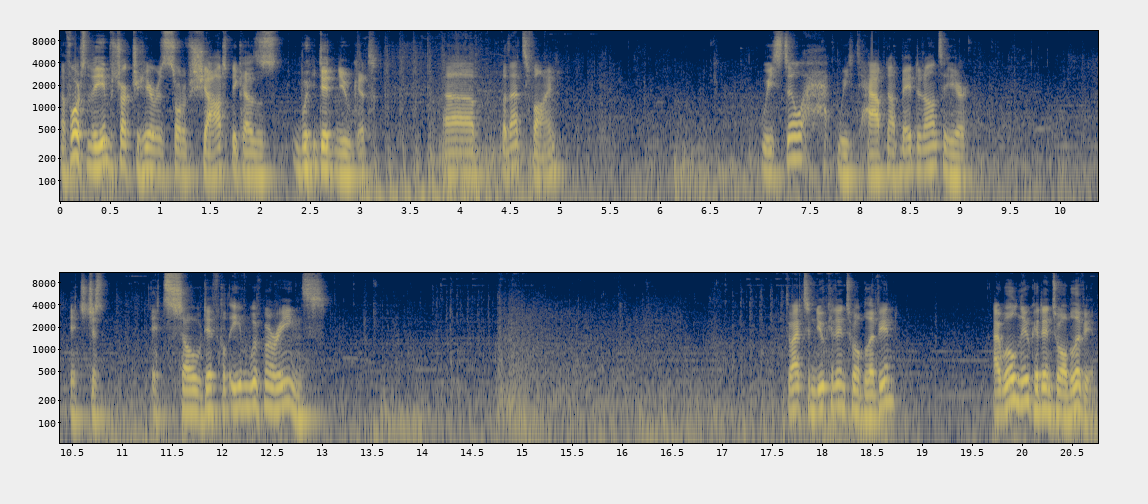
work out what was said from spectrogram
Unfortunately, the infrastructure here is sort of shot because we did nuke it. Uh, but that's fine. We still ha we have not made it onto here. It's just, it's so difficult, even with Marines. Do I have to nuke it into oblivion? I will nuke it into oblivion.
